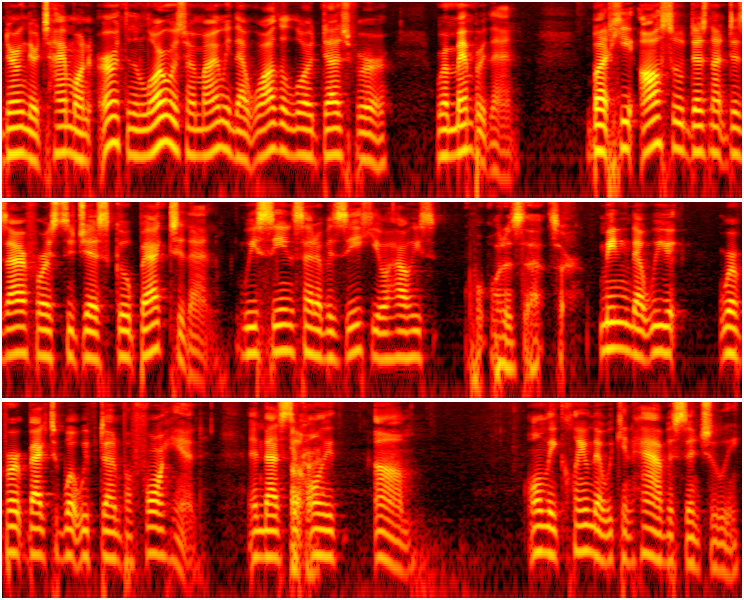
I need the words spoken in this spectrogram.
during their time on earth, and the Lord was reminding me that while the Lord does for remember that, but He also does not desire for us to just go back to that. We see inside of Ezekiel how He's What is that, sir? meaning that we revert back to what we've done beforehand, and that's the Okay. only um only claim that we can have essentially.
